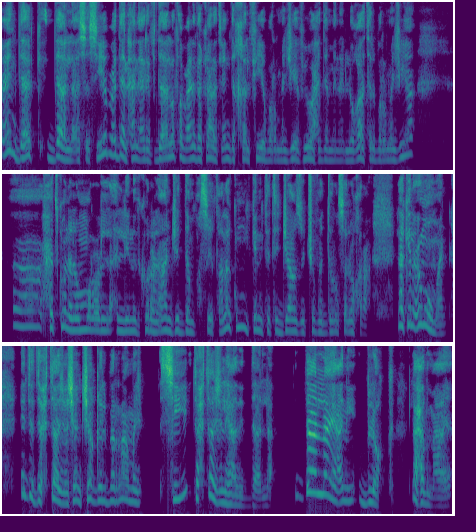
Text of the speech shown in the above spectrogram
عندك دالة أساسية بعدين حنعرف دالة. طبعا إذا كانت عندك خلفية برمجية في واحدة من اللغات البرمجية آه، حتكون الأمور اللي نذكرها الآن جدا بسيطة لكن ممكن أنت تتجاوز وتشوف الدروس الأخرى. لكن عموما أنت تحتاج عشان تشغل برنامج C تحتاج لهذه الدالة. دالة يعني block لاحظ معايا.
